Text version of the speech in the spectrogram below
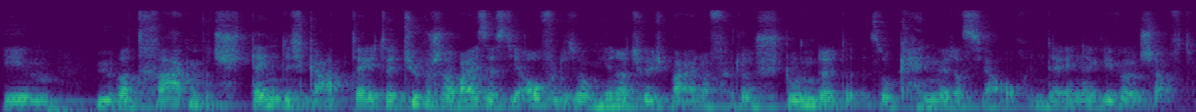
eben übertragen, wird ständig geupdatet. Typischerweise ist die Auflösung hier natürlich bei einer Viertelstunde. So kennen wir das ja auch in der Energiewirtschaft.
